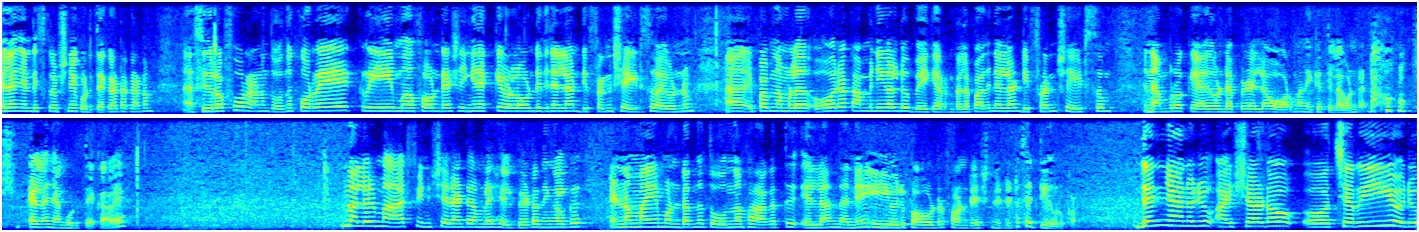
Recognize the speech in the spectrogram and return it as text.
എല്ലാം ഞാൻ ഡിസ്ക്രിപ്ഷനിൽ കൊടുത്തേക്കാം കേട്ടോ. കാരണം സീറോ ഫോർ ആണെന്ന് തോന്നുന്നു. കുറേ ക്രീം ഫൗണ്ടേഷൻ ഇങ്ങനെയൊക്കെ ഉള്ളതുകൊണ്ട് ഇതിനെല്ലാം ഡിഫറെന്റ് ഷെയ്ഡ്സും ആയതുകൊണ്ടും ഇപ്പം നമ്മൾ ഓരോ കമ്പനികളുടെ ഉപയോഗിക്കാറുണ്ടല്ലോ. അപ്പോൾ അതിനെല്ലാം ഡിഫറെന്റ് ഷെയ്ഡ്സും നമ്പറും ഒക്കെ ആയതുകൊണ്ട് എപ്പോഴും എല്ലാം ഓർമ്മ നിൽക്കത്തില്ല അതുകൊണ്ട് എല്ലാം ഞാൻ കൊടുത്തേക്കാവേ. നല്ലൊരു മാറ്റ് ഫിനിഷ് ചെയ്യാനായിട്ട് നമ്മളെ ഹെൽപ്പ് ചെയ്യട്ടോ നിങ്ങൾക്ക് എണ്ണമയം ഉണ്ടെന്ന് തോന്നുന്ന ഭാഗത്ത് എല്ലാം തന്നെ ഈ ഒരു പൗഡർ ഫൗണ്ടേഷൻ ഇട്ടിട്ട് സെറ്റ് ചെയ്ത് കൊടുക്കാം. ദെൻ ഞാനൊരു ഐഷാഡോ ചെറിയൊരു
